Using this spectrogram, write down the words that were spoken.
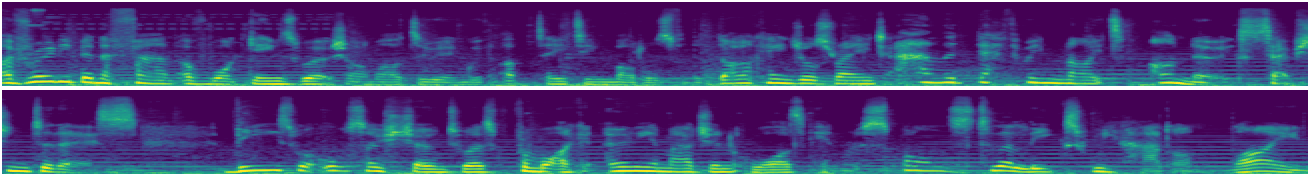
I've really been a fan of what Games Workshop are doing with updating models for the Dark Angels range, and the Deathwing Knights are no exception to this. These were also shown to us from what I can only imagine was in response to the leaks we had online,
